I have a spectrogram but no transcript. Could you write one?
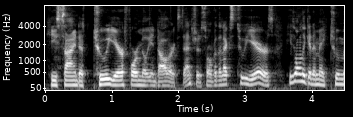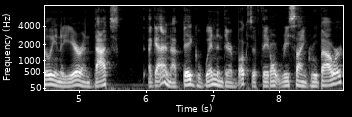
He signed a two-year, four million dollar extension. So over the next two years, he's only going to make two million a year, and that's again a big win in their books. If they don't re-sign Grubauer,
